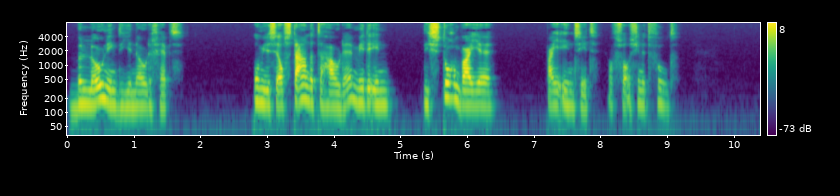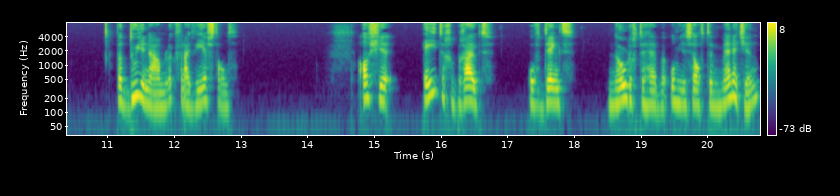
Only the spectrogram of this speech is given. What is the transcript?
beloning die je nodig hebt om jezelf staande te houden, midden in die storm waar je, waar je in zit, of zoals je het voelt. Dat doe je namelijk vanuit weerstand. Als je eten gebruikt of denkt nodig te hebben om jezelf te managen,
